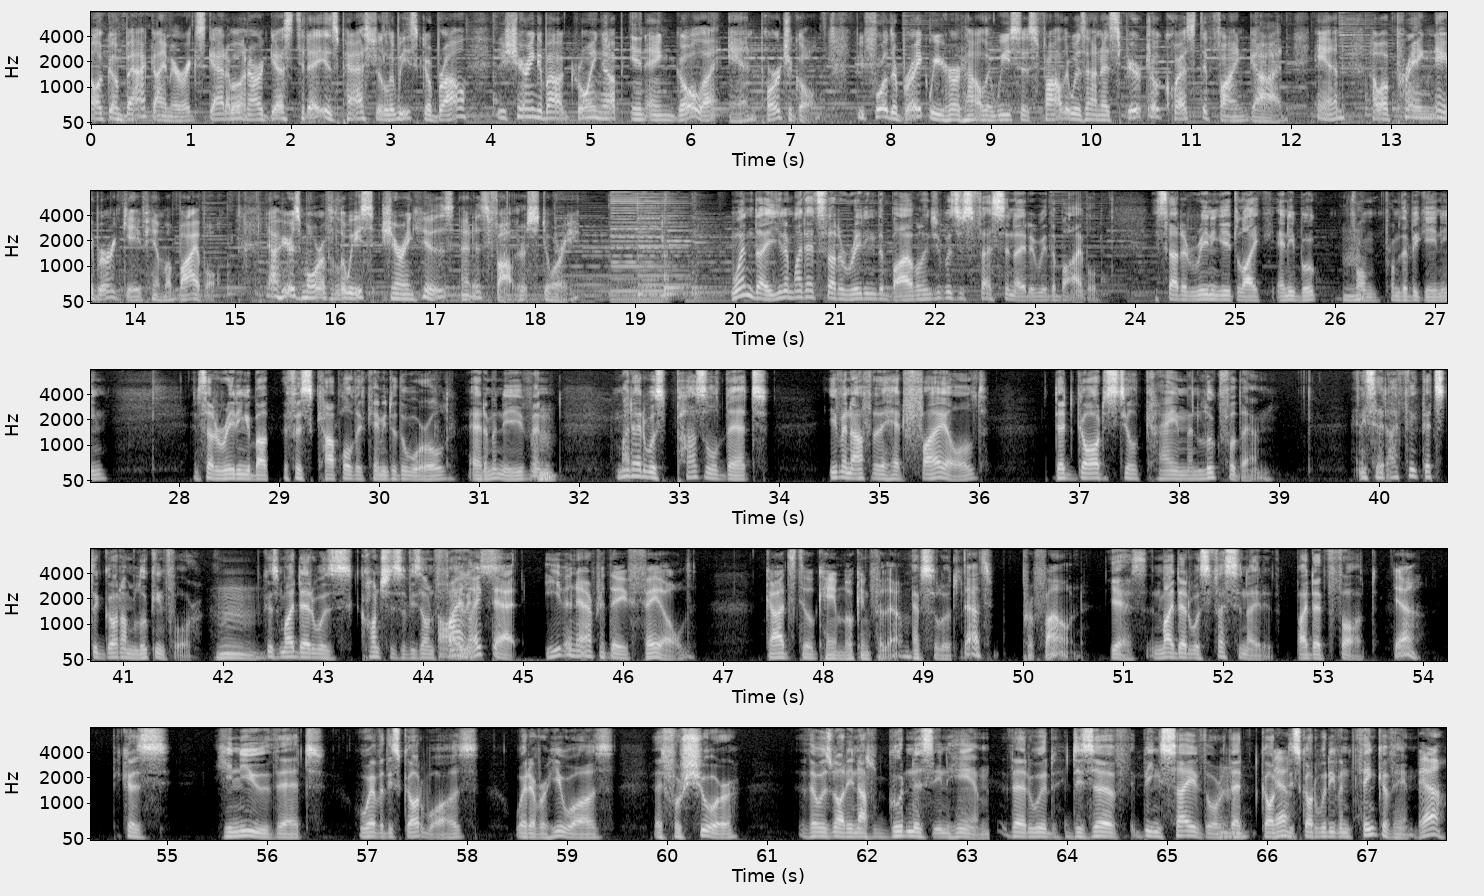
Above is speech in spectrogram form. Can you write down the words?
Welcome back. I'm Eric Skattebo, and our guest today is Pastor Luis Cabral, who's sharing about growing up in Angola and Portugal. Before the break, we heard how Luis's father was on a spiritual quest to find God, and how a praying neighbor gave him a Bible. Now, here's more of Luis sharing his and his father's story. One day, you know, my dad started reading the Bible, and he was just fascinated with the Bible. He started reading it like any book hmm. from from the beginning, and started reading about the first couple that came into the world, Adam and Eve. And mm-hmm. my dad was puzzled that even after they had failed, that God still came and looked for them. And he said, "I think that's the God I'm looking for," hmm. because my dad was conscious of his own Oh, I like that. Even after they failed, God still came looking for them. Absolutely, That's profound. yes. And my dad was fascinated by that thought. Yeah. because he knew that whoever this God was, wherever he was, that for sure there was not enough goodness in him that would deserve being saved or mm-hmm. that God, Yeah. this God would even think of him. Yeah.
